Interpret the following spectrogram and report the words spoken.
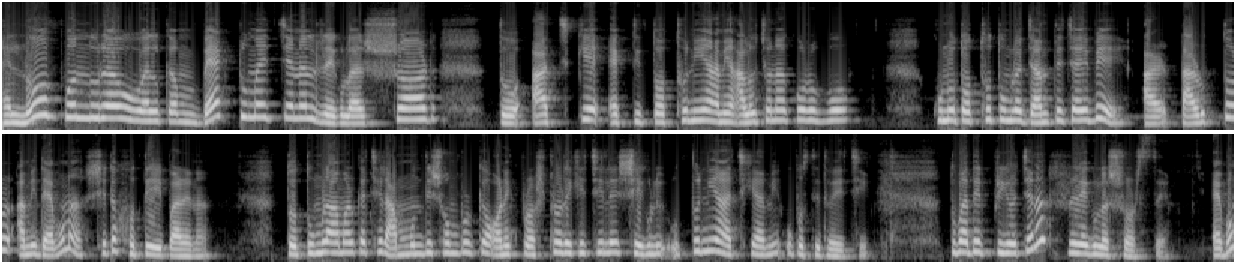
হ্যালো বন্ধুরা, welcome back to my channel regular short. তো আজকে একটি তথ্য নিয়ে আমি আলোচনা করব। কোনো তথ্য তোমরা জানতে চাইবে আর তার উত্তর আমি দেব না, সেটা হতেই পারে না। তো তোমরা আমার কাছে রাম মন্দির সম্পর্কে অনেক প্রশ্ন রেখেছিলে, সেগুলির উত্তর নিয়ে আজকে আমি উপস্থিত হয়েছি। তোমাদের প্রিয় চ্যানেল রেগুলার সোর্সে এবং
